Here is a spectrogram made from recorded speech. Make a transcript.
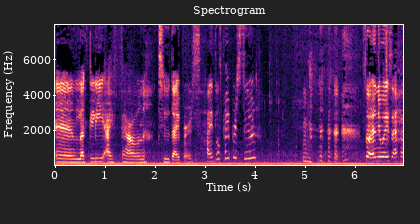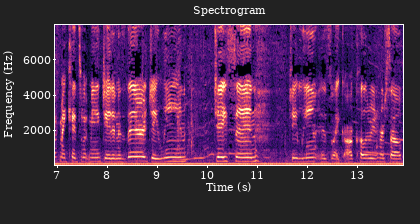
and luckily I found two diapers. Hide those papers, dude. so anyways, I have my kids with me. Jaden is there, Jaylene, Jason. Jaylene is like all coloring herself.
